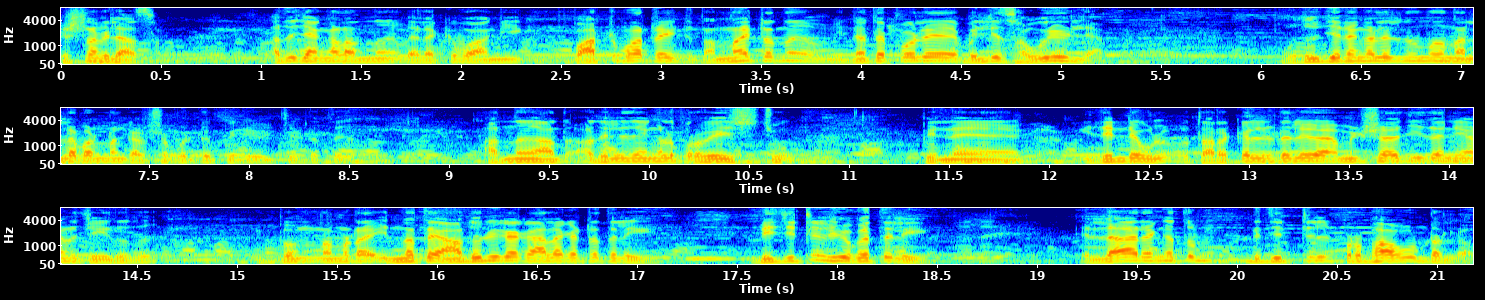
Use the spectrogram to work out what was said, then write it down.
കൃഷ്ണവിലാസം. അത് ഞങ്ങളന്ന് വിലക്ക് വാങ്ങി പാർട്ട് പാർട്ടായിട്ട് നന്നായിട്ടന്ന് ഇന്നത്തെ പോലെ വലിയ സൗകര്യമില്ല. പൊതുജനങ്ങളിൽ നിന്ന് നല്ലവണ്ണം കഷ്ടപ്പെട്ട് പിരിവിച്ചെടുത്ത് അന്ന് അത് അതിൽ ഞങ്ങൾ പ്രവേശിച്ചു. പിന്നെ ഇതിന്റെ തറക്കല്ലിടൽ അമിത്ഷാജി തന്നെയാണ് ചെയ്തത്. ഇപ്പം നമ്മുടെ ഇന്നത്തെ ആധുനിക കാലഘട്ടത്തിൽ ഡിജിറ്റൽ യുഗത്തിൽ എല്ലാ രംഗത്തും ഡിജിറ്റൽ പ്രഭാവം ഉണ്ടല്ലോ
